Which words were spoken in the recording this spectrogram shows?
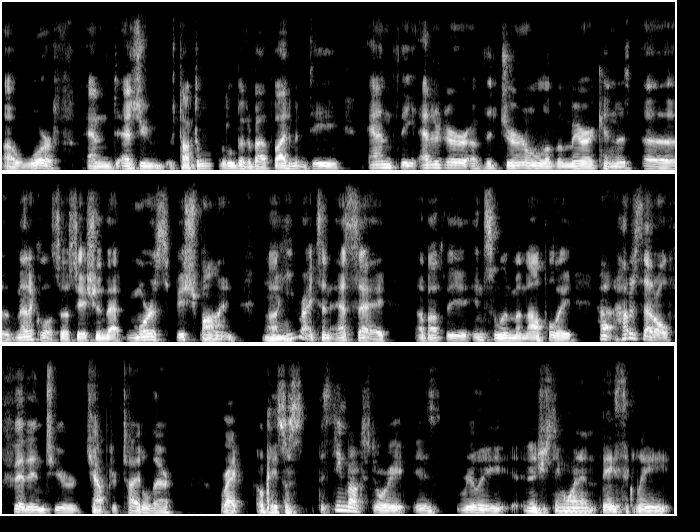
uh, and as you talked a little bit about vitamin D, and the editor of the Journal of American uh, Medical Association, that Morris Fishbein, mm. he writes an essay about the insulin monopoly. How, how does that all fit into your chapter title there? Right. Okay. So the Steenbock story is really an interesting one. And basically,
